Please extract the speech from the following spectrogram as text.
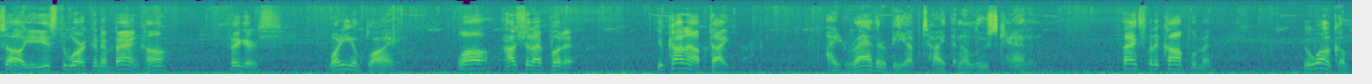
So, you used to work in a bank, huh? Figures. What are you implying? Well, how should I put it? You're kinda uptight. I'd rather be uptight than a loose cannon. Thanks for the compliment. You're welcome.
